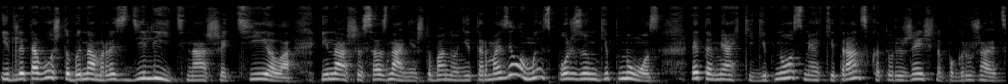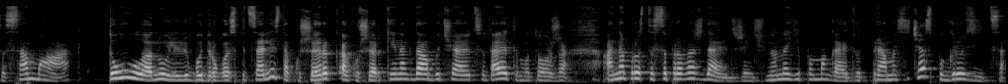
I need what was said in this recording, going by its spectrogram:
И для того, чтобы нам разделить наше тело и наше сознание, чтобы оно не тормозило, мы используем гипноз. Это мягкий гипноз, мягкий транс, в который женщина погружается сама доула, ну или любой другой специалист, акушерок, акушерки иногда обучаются, да, этому тоже, она просто сопровождает женщину, она ей помогает вот прямо сейчас погрузиться.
